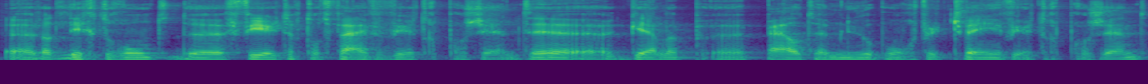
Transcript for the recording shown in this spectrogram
Dat ligt rond de 40 tot 45 procent. Hè. Gallup peilt hem nu op ongeveer 42 procent.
